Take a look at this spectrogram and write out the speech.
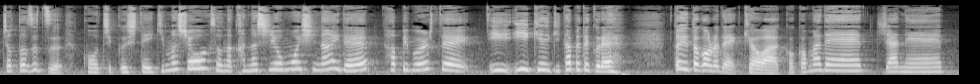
ちょっとずつ構築していきましょう。そんな悲しい思いしないで。ハッピーバースデー。いい、いいケーキ食べてくれ。というところで、今日はここまで。じゃあね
